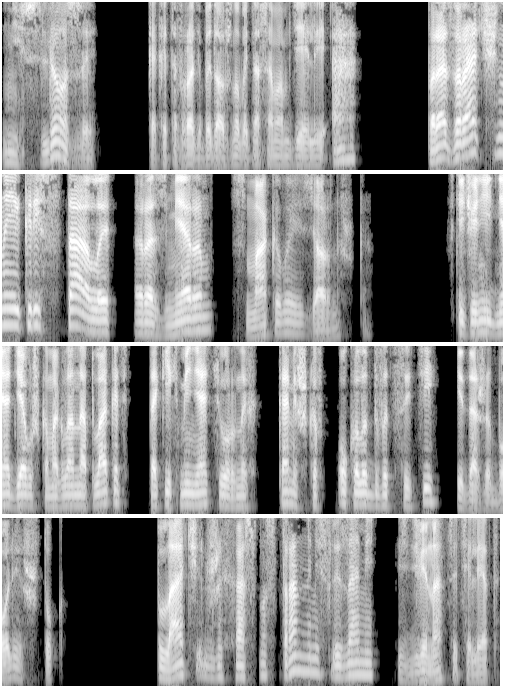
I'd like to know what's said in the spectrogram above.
не слезы, как это вроде бы должно быть на самом деле, а прозрачные кристаллы размером с маковое зернышко. В течение дня девушка могла наплакать таких миниатюрных камешков около двадцати и даже более штук. Плачет же Хасна странными слезами с двенадцати лет.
